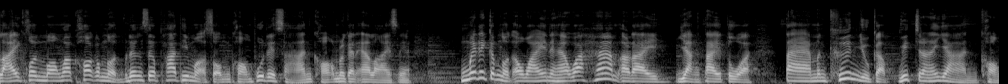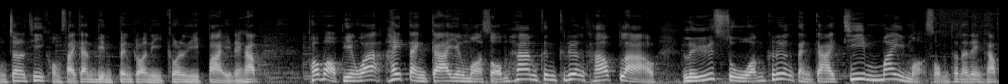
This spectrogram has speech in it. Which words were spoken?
หลายคนมองว่าข้อกำหนดเรื่องเสื้อผ้าที่เหมาะสมของผู้โดยสารของ American Airlines เนี่ยไม่ได้กำหนดเอาไว้นะฮะว่าห้ามอะไรอย่างตายตัว แต่มันขึ้นอยู่กับวิจารณญาณของเจ้าหน้าที่ของสายการบินเป็นกรณีกรณีไปนะครับ เพราะบอกเพียงว่าให้แต่งกายอย่างเหมาะสมห้ามขึ้นเครื่องเท้าเปล่า หรือสวมเครื่องแต่งกายที่ไม่เหมาะสมเท่านั้นเองครับ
